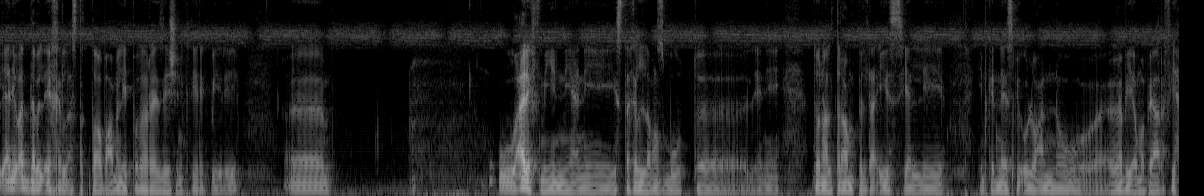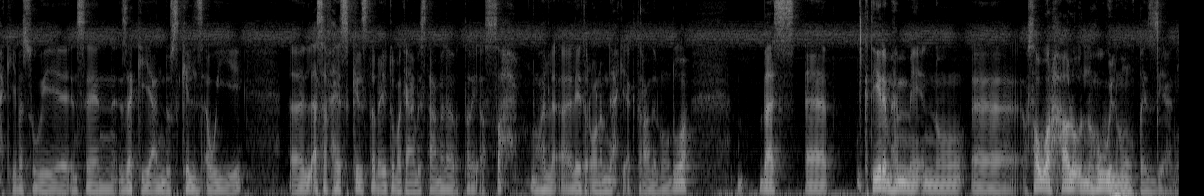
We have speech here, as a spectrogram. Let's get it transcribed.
يعني وادى بالآخر لاستقطاب عملية بولاريزيشن كثير كبيرة. آه، وعرف مين يعني يستغلها مزبوط آه، يعني دونالد ترامب الرئيس يلي يمكن الناس بيقولوا عنه غبي أو ما بيعرف يحكي بس هو إنسان ذكي عنده skills قوية. للأسف هاي ال skills تبعيته ما كان عم يستعملها بالطريقة الصح وهلأ later on بنحكي أكثر عن الموضوع. بس كتير مهمة إنه صور حاله إنه هو المنقذ يعني.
